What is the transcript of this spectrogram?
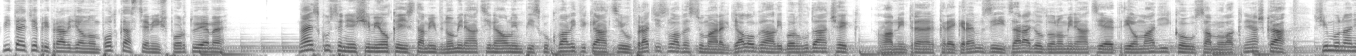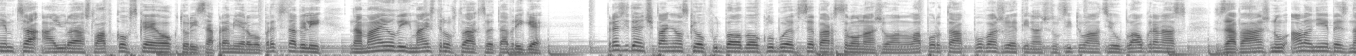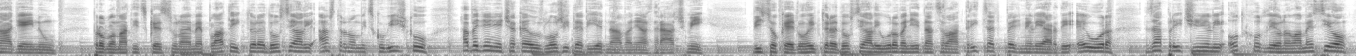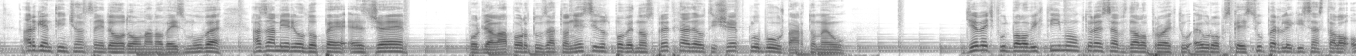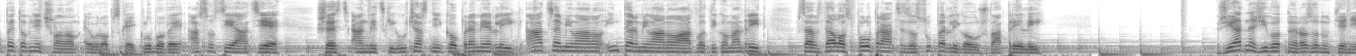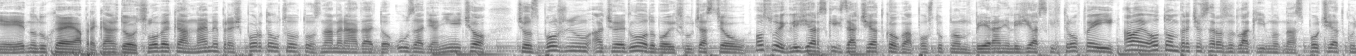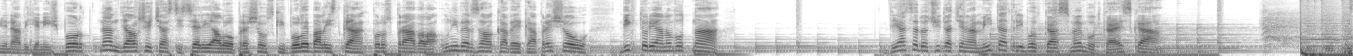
Vítajte pri pravidelnom podcaste My športujeme. Najskúsenejšími hokejistami v nominácii na olympijskú kvalifikáciu v Bratislave sú Marek Ďalog a Libor Hudáček. Hlavný tréner Craig Ramsey zaradil do nominácie aj trio mladíkov Samuela Kňažka, Šimona Nemca a Juraja Slavkovského, ktorí sa premiérovo predstavili na májových majstrovstvách sveta v Rige. Prezident španielského futbalového klubu FC Barcelona Joan Laporta považuje finančnú situáciu Blaugranas za vážnu, ale nie beznádejnú. Problematické sú najmä platy, ktoré dosiahli astronomickú výšku a vedenie čakajú zložité vyjednávania s hráčmi. Vysoké dlhy, ktoré dosiahli úroveň 1,35 miliardy eur, zapríčinili odchod Lionela Messiho. Argentínčan sa nedohodol na novej zmluve a zamieril do PSG. Podľa Laportu za to nesie zodpovednosť predchádzajúci šéf klubu Bartomeu. 9 futbalových tímov, ktoré sa vzdalo projektu Európskej Superligy sa stalo opätovne členom Európskej klubovej asociácie. 6 anglických účastníkov Premier League AC Milano, Inter Milano a Atletico Madrid sa vzdalo spolupráce so Superligou už v apríli. Žiadne životné rozhodnutie nie je jednoduché a pre každého človeka, najmä pre športovcov, to znamená dať do úzadia niečo, čo zbožňujú a čo je dlhodobo ich súčasťou. O svojich lyžiarských začiatkoch a postupnom zbieraní lyžiarských trofejí, ale aj o tom, prečo sa rozhodla kývnuť na spočiatku nenávidený šport, nám v ďalšej časti seriálu o prešovských volebalistkách porozprávala univerzálka VK Prešov Viktoria Novotná. Viac sa dočítate na mita3.sme.sk.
